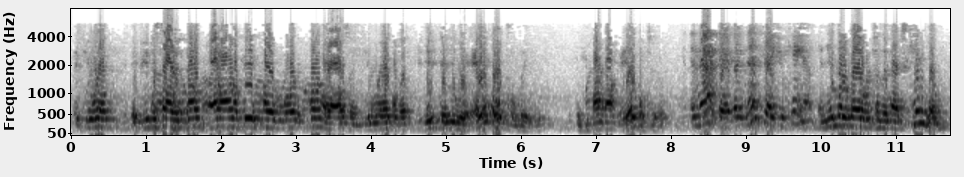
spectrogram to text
If you went, if you decided, no, I don't want to be a part of the Lord of Cornwall's, and you were able to, if you were able to leave, because you might not be able to, in that day, but in this day you can't. and you move over to the next kingdom,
